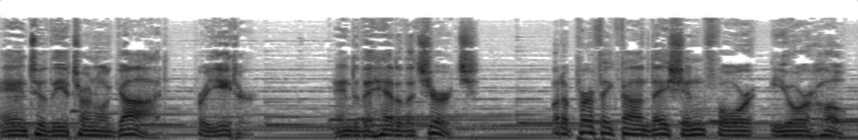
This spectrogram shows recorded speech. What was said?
and to the eternal God, Creator, and to the head of the church. What a perfect foundation for your hope.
